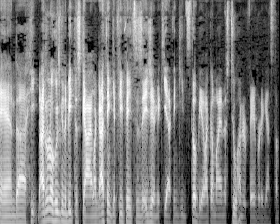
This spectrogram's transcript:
And uh, he, I don't know who's going to beat this guy. Like, I think if he faces AJ McKee, I think he'd still be like a minus 200 favorite against him.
